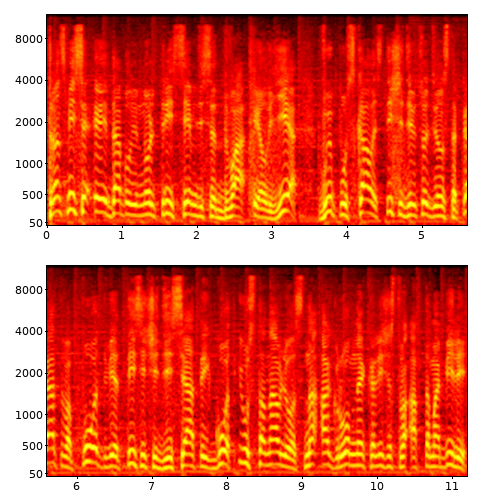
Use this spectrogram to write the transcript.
Трансмиссия AW0372LE выпускалась с 1995 по 2010 год и устанавливалась на огромное количество автомобилей,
